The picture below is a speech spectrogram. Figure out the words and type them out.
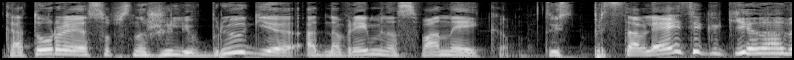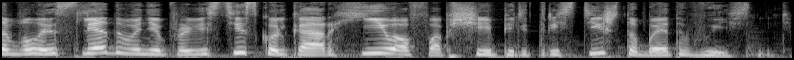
которые, собственно, жили в Брюге одновременно с Ванейком. То есть, представляете, какие надо было исследования провести, сколько архивов вообще перетрясти, чтобы это выяснить.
